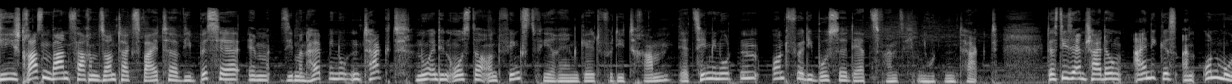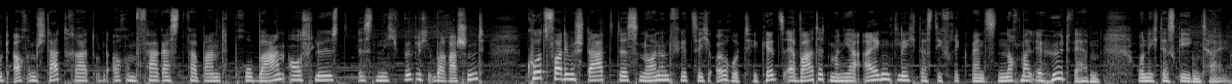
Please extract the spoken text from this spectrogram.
Die Straßenbahnen fahren sonntags weiter wie bisher im 7,5 Minuten Takt. Nur in den Oster- und Pfingstferien gilt für die Tram der 10 Minuten und für die Busse der 20 Minuten Takt. Dass diese Entscheidung einiges an Unmut auch im Stadtrat und auch im Fahrgastverband Pro Bahn auslöst, ist nicht wirklich überraschend. Kurz vor dem Start des 49-Euro-Tickets erwartet man ja eigentlich, dass die Frequenzen nochmal erhöht werden und nicht das Gegenteil.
